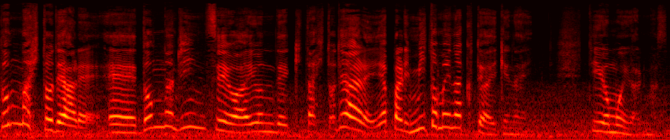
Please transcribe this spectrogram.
どんな人であれ、えー、どんな人生を歩んできた人であれ、やっぱり認めなくてはいけないっていう思いがあります。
